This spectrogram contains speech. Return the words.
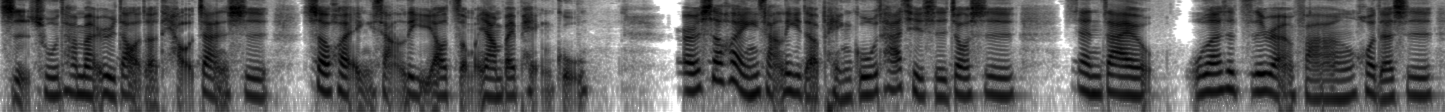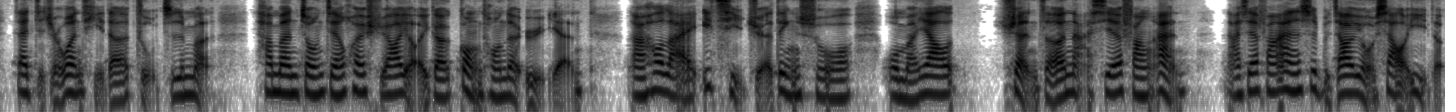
指出他们遇到的挑战是社会影响力要怎么样被评估？而社会影响力的评估，它其实就是现在无论是资源方或者是在解决问题的组织们，他们中间会需要有一个共通的语言，然后来一起决定说我们要选择哪些方案，哪些方案是比较有效益的。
